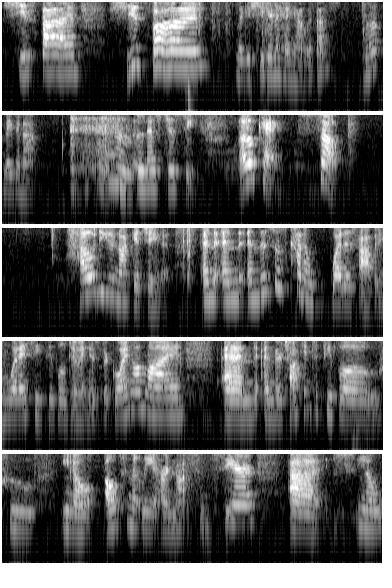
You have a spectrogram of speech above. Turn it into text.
She's fine. She's fine. Like, is she going to hang out with us? Oh, maybe not. Let's just see. Okay, so how do you not get jaded? And and and this is kind of what is happening. What I see people doing is they're going online and and they're talking to people who you know ultimately are not sincere uh, you know,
